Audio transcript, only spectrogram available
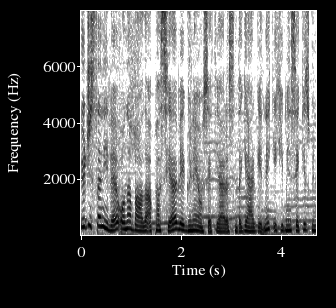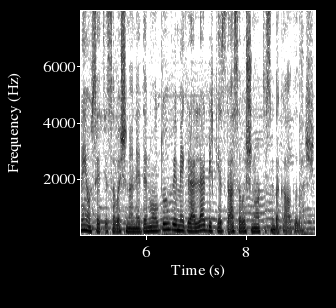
Gürcistan ile ona bağlı Apasya ve Güney Ossetya arasında gerginlik 2008 Güney Ossetya Savaşı'na neden oldu ve Megreller bir kez daha savaşın ortasında kaldılar.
